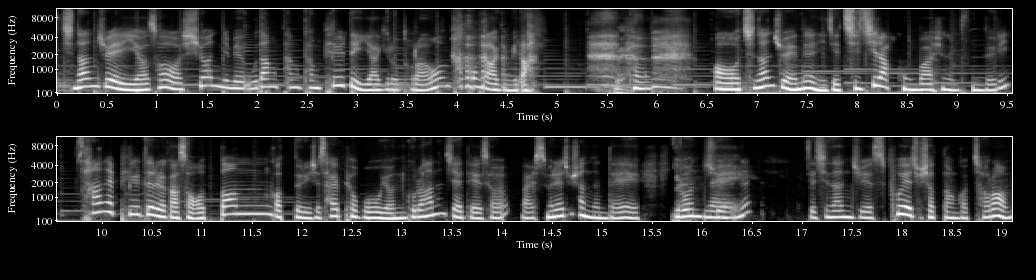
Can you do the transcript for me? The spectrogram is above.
지난주에 이어서 시원님의 우당탕탕 필드 이야기로 돌아온 학원과학입니다. 네. 어, 지난주에는 이제 지질학 공부하시는 분들이 산의 필드를 가서 어떤 것들을 이제 살펴보고 연구를 하는지에 대해서 말씀을 해주셨는데 이번 네. 주에는 네. 이제 지난주에 스포해 주셨던 것처럼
